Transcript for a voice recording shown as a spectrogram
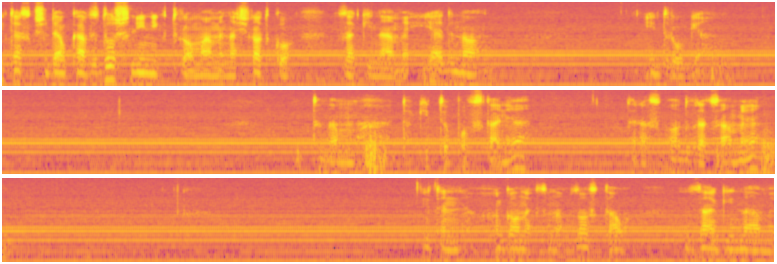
i te skrzydełka wzdłuż linii, którą mamy na środku zaginamy jedno i drugie. To nam taki tył powstanie. Teraz odwracamy. I ten ogonek, co nam został, zaginamy.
